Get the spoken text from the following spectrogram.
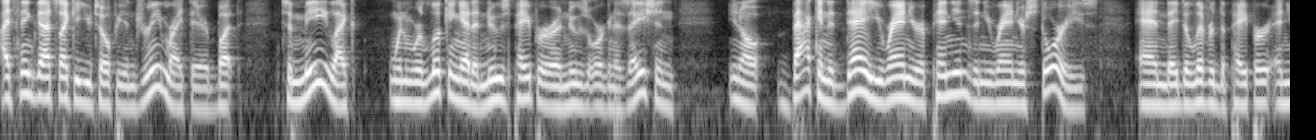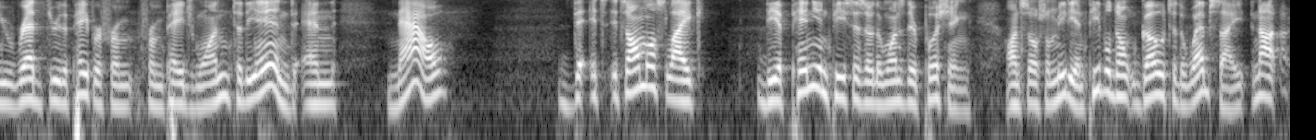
I think that's like a utopian dream right there, but to me like when we're looking at a newspaper or a news organization, you know, back in the day you ran your opinions and you ran your stories and they delivered the paper and you read through the paper from from page 1 to the end. And now the, it's it's almost like the opinion pieces are the ones they're pushing on social media and people don't go to the website not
